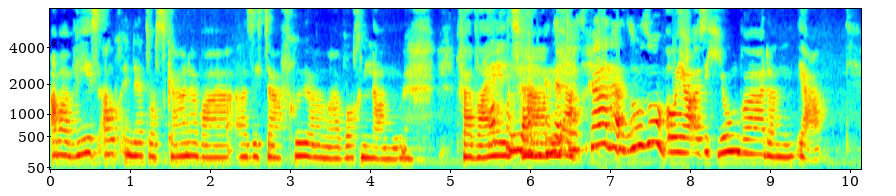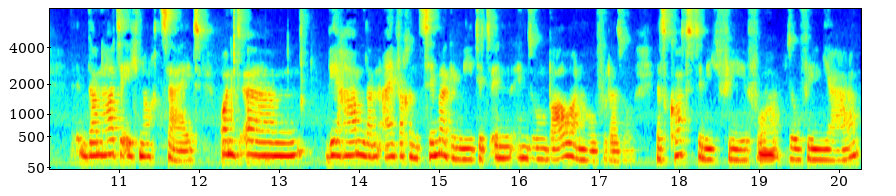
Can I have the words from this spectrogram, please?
Aber wie es auch in der Toskana war, als ich da früher mal wochenlang verweilt Wochenlang habe. in der Ja. Toskana, so, so. Oh ja, als ich jung war, dann ja, dann hatte ich noch Zeit. Und ähm, wir haben dann einfach ein Zimmer gemietet in, in so einem Bauernhof oder so. Das kostete nicht viel vor Mhm. so vielen Jahren.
